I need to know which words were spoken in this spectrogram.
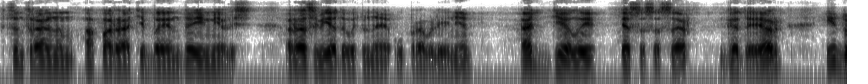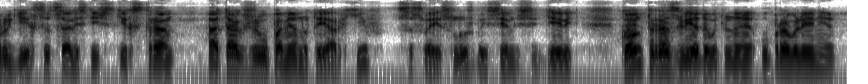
В центральном аппарате БНД имелись разведывательное управление, отделы СССР, ГДР и других социалистических стран, а также упомянутый архив со своей службой 79, контрразведывательное управление –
